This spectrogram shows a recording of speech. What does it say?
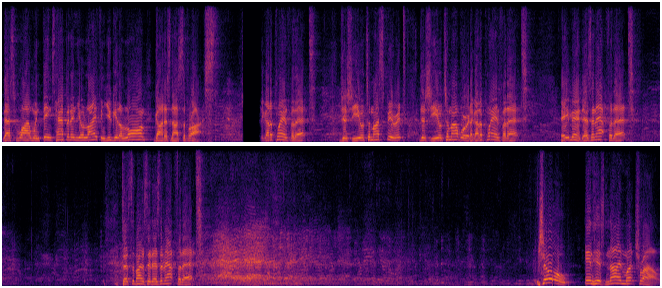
That's why when things happen in your life and you get alarmed, God is not surprised. You got a plan for that. Just yield to my spirit. Just yield to my word. I got a plan for that. Amen. There's an app for that. And say, There's an app for that. Job, in his nine month trial,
